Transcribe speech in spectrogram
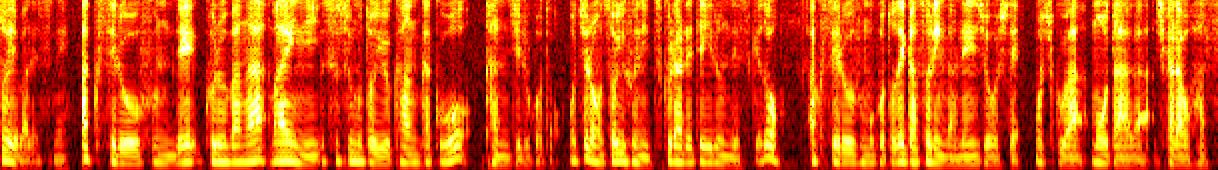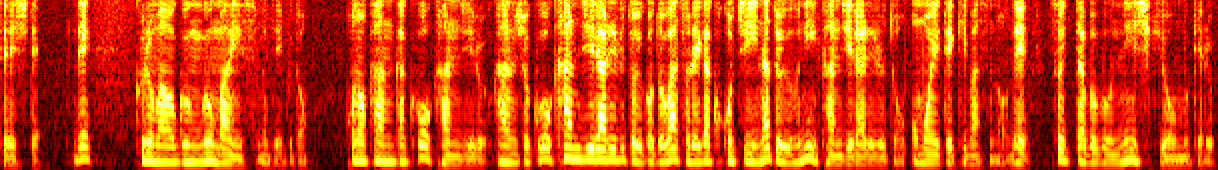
例えばですねアクセルを踏んで車が前に進むという感覚を感じること。もちろんそういうふうに作られているんですけどアクセルを踏むことでガソリンが燃焼してもしくはモーターが力を発生してで車をぐんぐん前に進めていくと。この感覚を感じる感触を感じられるということはそれが心地いいなというふうに感じられると思えてきますのでそういった部分に意識を向ける。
